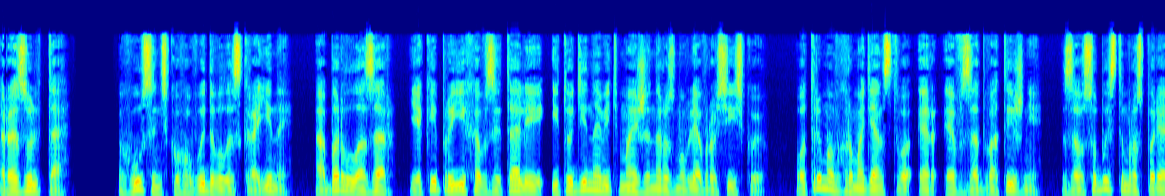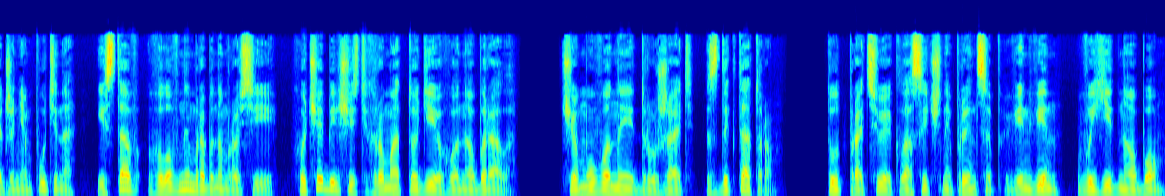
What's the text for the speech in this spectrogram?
Результат Гусинського видавили з країни, а Барл Лазар, який приїхав з Італії і тоді навіть майже не розмовляв російською, отримав громадянство РФ за два тижні за особистим розпорядженням Путіна і став головним рабином Росії, хоча більшість громад тоді його не обирала. Чому вони дружать з диктатором? Тут працює класичний принцип він-він, вигідно обом.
